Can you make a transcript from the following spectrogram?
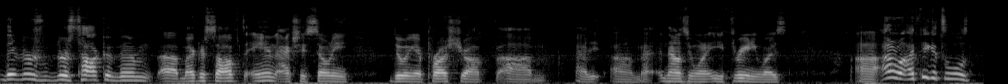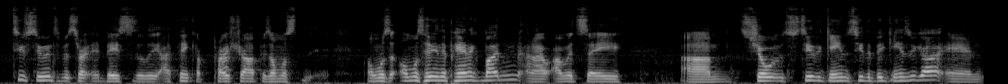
There, there's there's talk of them, uh, Microsoft and actually Sony doing a price drop um, at um, announcing one at E3. Anyways, uh, I don't know. I think it's a little too soon to start. Basically, I think a price drop is almost almost almost hitting the panic button, and I, I would say um, show see the games, see the big games we got, and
